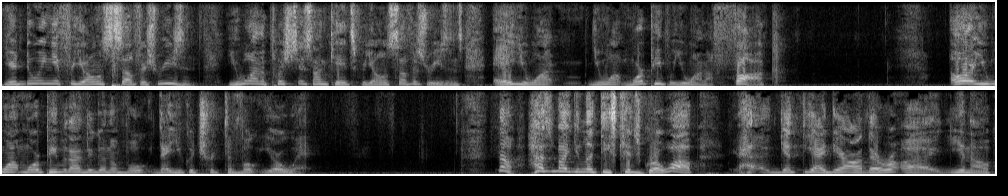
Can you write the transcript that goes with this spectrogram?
You're doing it for your own selfish reasons. You want to push this on kids for your own selfish reasons. A, you want you want more people you want to fuck. Or you want more people that are going to vote that you could trick to vote your way. No, how's about you let these kids grow up, get the idea on their, uh, you know,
